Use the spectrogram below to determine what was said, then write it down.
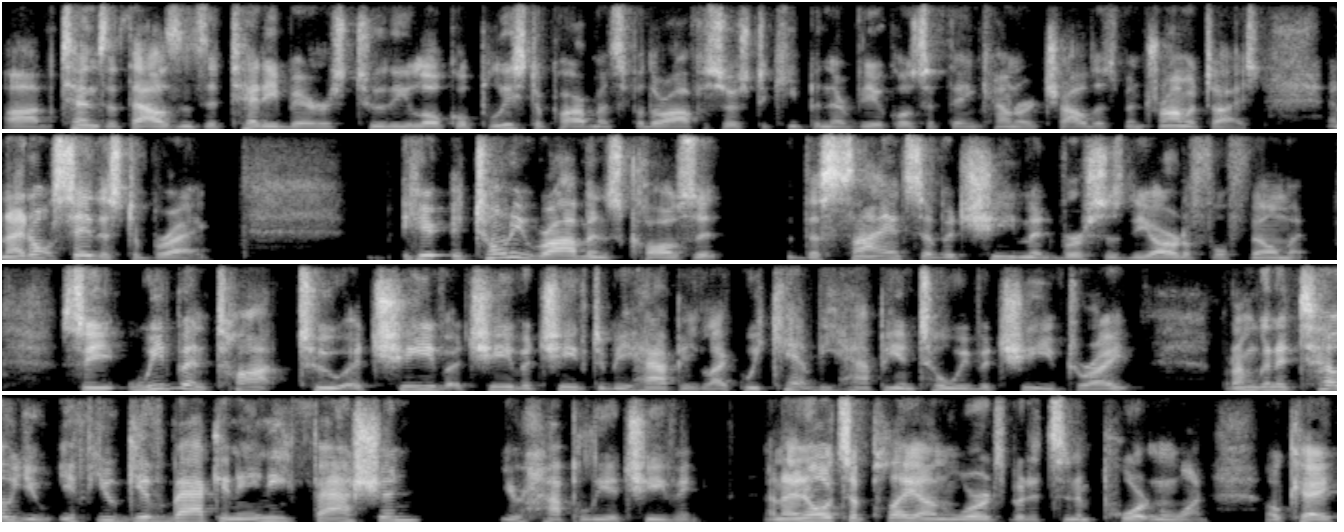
Um, tens of thousands of teddy bears to the local police departments for their officers to keep in their vehicles if they encounter a child that's been traumatized. And I don't say this to brag. Here, Tony Robbins calls it the science of achievement versus the art of fulfillment. See, we've been taught to achieve, achieve, achieve to be happy. Like we can't be happy until we've achieved, right? But I'm going to tell you if you give back in any fashion, you're happily achieving. And I know it's a play on words, but it's an important one. Okay.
